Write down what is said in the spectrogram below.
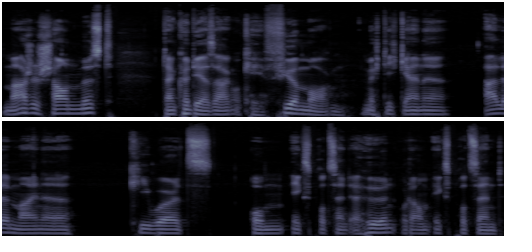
Marge schauen müsst, dann könnt ihr ja sagen, okay, für morgen möchte ich gerne alle meine Keywords um x Prozent erhöhen oder um x Prozent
